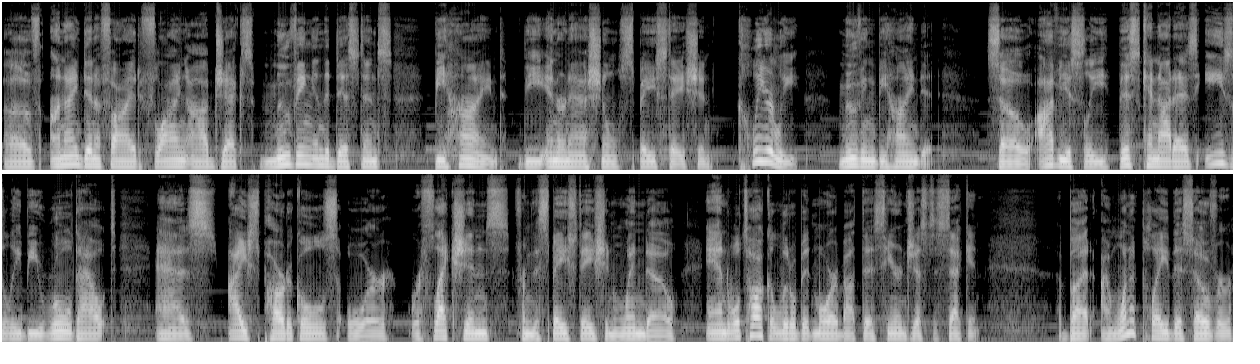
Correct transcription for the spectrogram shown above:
of unidentified flying objects moving in the distance behind the International Space Station, clearly moving behind it. So obviously, this cannot as easily be ruled out as ice particles or reflections from the space station window. And we'll talk a little bit more about this here in just a second. But I want to play this over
